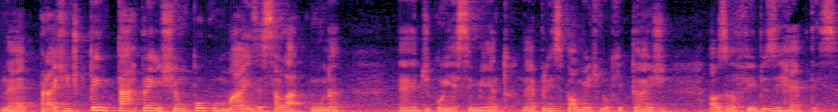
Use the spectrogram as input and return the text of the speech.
né, para a gente tentar preencher um pouco mais essa lacuna é, de conhecimento, né, principalmente no que tange aos anfíbios e répteis.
